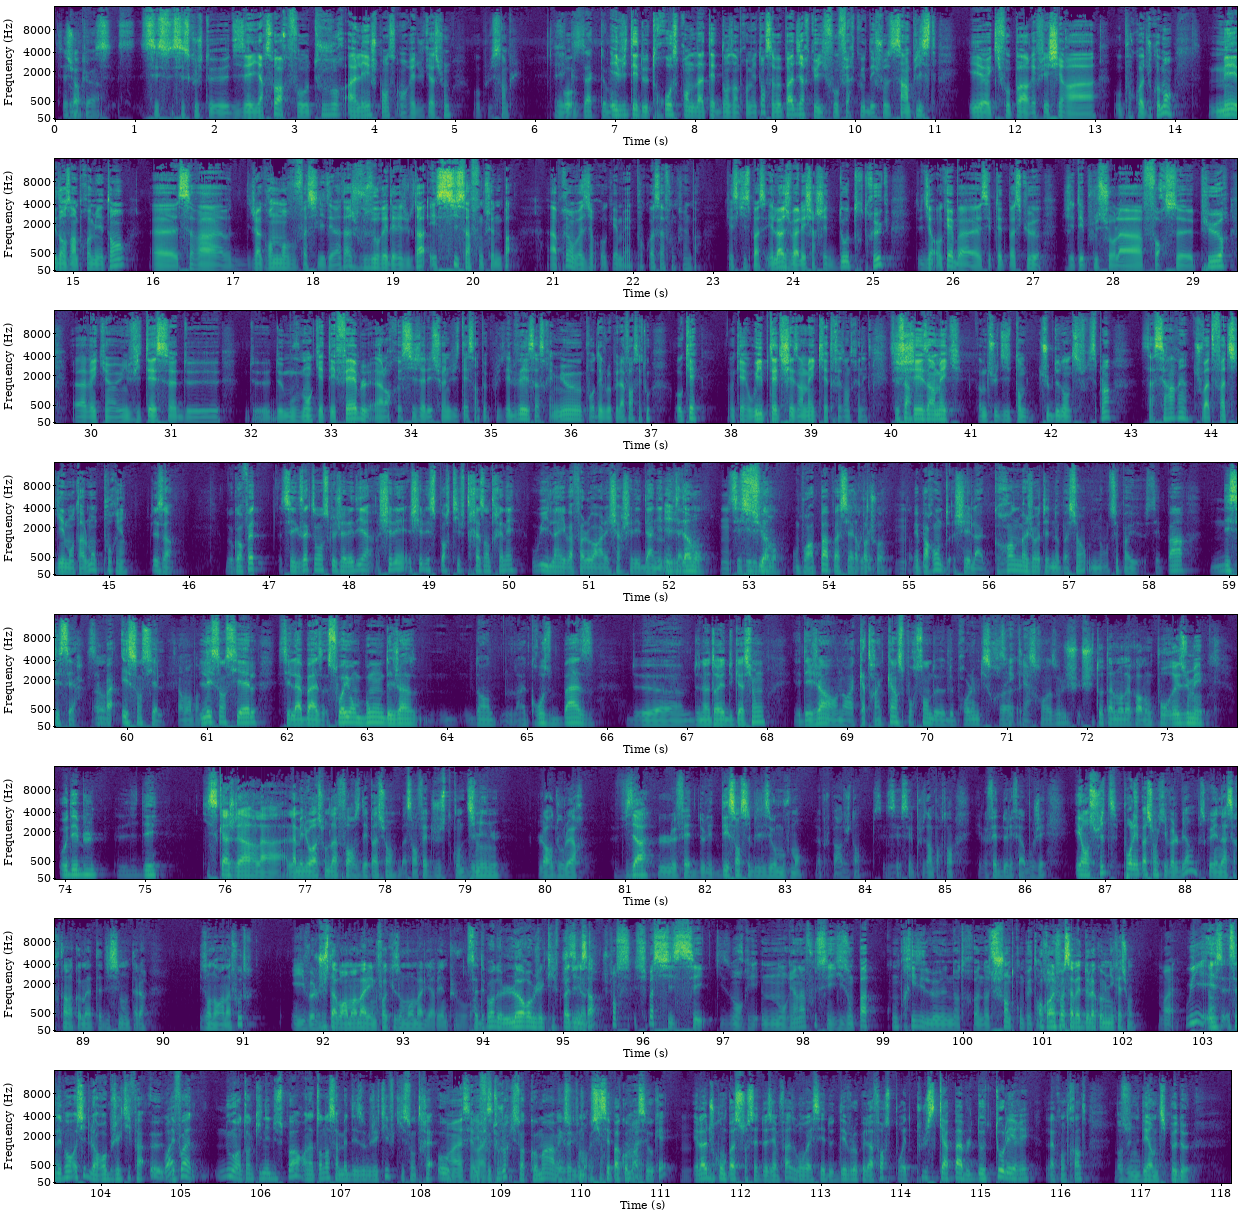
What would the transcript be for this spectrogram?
C'est sûr. Donc, euh, C'est c'est ce que je te disais hier soir. Il faut toujours aller, je pense, en rééducation au plus simple. Exactement. Éviter de trop se prendre la tête dans un premier temps. Ça veut pas dire qu'il faut faire que des choses simplistes et euh, qu'il faut pas réfléchir à, au pourquoi du comment. Mais dans un premier temps, euh, ça va déjà grandement vous faciliter la tâche. Vous aurez des résultats. Et si ça fonctionne pas, après on va se dire ok, mais pourquoi ça fonctionne pas? Qu'est-ce qui se passe? Et là, je vais aller chercher d'autres trucs, de dire ok, bah c'est peut-être parce que j'étais plus sur la force euh, pure, euh, avec un- une vitesse de, de de mouvement qui était faible, alors que si j'allais sur une vitesse un peu plus élevée, ça serait mieux pour développer la force et tout. Ok, ok, oui, peut-être chez un mec qui est très entraîné. C'est ça. Chez un mec, comme tu dis, ton tube de dentifrice plein, ça sert à rien. Tu vas te fatiguer mentalement pour rien. C'est ça. Donc en fait, c'est exactement ce que j'allais dire. Chez les, chez les sportifs très entraînés, oui, là, il va falloir aller chercher les derniers détails. Évidemment. C'est Évidemment. sûr. On pourra pas passer à T'as côté. pas le choix. Mais par contre, chez la grande majorité de nos patients, non, c'est pas, c'est pas nécessaire. C'est Ah pas essentiel. L'essentiel, c'est la base. Soyons bons déjà dans la grosse base de, euh, de notre éducation. Et déjà, on aura 95% de, de problèmes qui, sera, qui seront résolus. Je, je suis totalement d'accord. Donc pour résumer, au début, l'idée qui se cache derrière la- l'amélioration de la force des patients, bah, c'est en fait juste qu'on diminue leur douleur via le fait de les désensibiliser au mouvement, la plupart du temps. C'est- C'est c'est le plus important. Et le fait de les faire bouger. Et ensuite, pour les patients qui veulent bien, parce qu'il y en a certains, comme t'as dit Simon tout à l'heure, ils en ont rien à foutre. Et ils veulent juste avoir moins mal. Et une fois qu'ils ont moins mal, ils reviennent plus vous voir. Ça dépend de leur objectif, pas du ça. Je pense, je sais pas si c'est qu'ils ont ri- n'ont rien à foutre, c'est qu'ils ont pas compris le notre notre champ de compétences. Encore une fois, ça va être de la communication. Ouais. Oui, et ça ça dépend aussi de leur objectif à eux. Ouais. Des fois, nous, en tant qu'inés du sport, on a tendance à mettre des objectifs qui sont très hauts. Ouais, c'est Et il vrai, faut c'est toujours qu'ils soient communs avec Exactement. Si c'est pas commun, Ouais. c'est ok. Et là, du coup, on passe sur cette deuxième phase où on va essayer de développer la force pour être plus capable de tolérer la contrainte dans une idée un petit peu de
